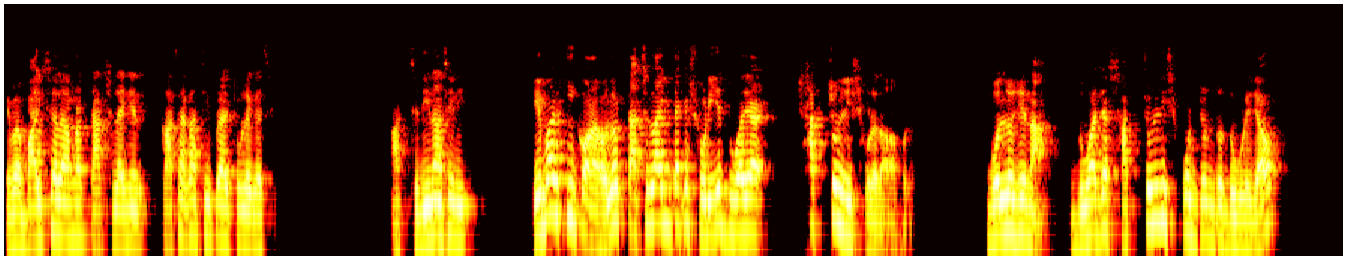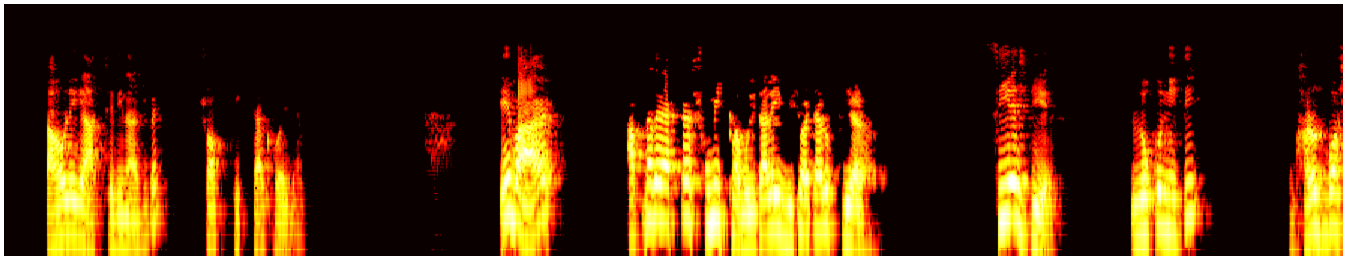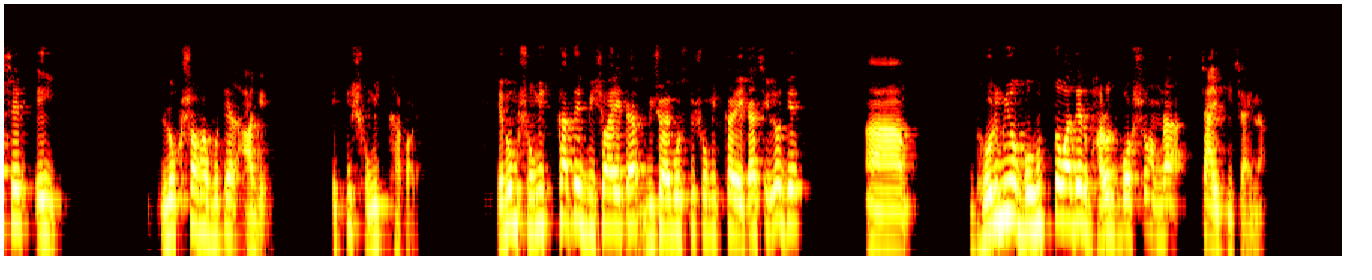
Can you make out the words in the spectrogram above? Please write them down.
এবার বাইশ সালে আমরা টাচ লাইনের কাছাকাছি প্রায় চলে গেছি। আচ্ছে দিন আসেনি। এবার কি করা হলো? টাচ লাইনটাকে সরিয়ে দু সাতচল্লিশ করে দেওয়া হলো। বলল যে না দু সাতচল্লিশ পর্যন্ত দৌড়ে যাও। তাহলে গিয়ে আজকে দিন আসবে, সব ঠিকঠাক হয়ে যাবে। এবার আপনাদের একটা সমীক্ষা বলি, তাহলে এই বিষয়টা আরও ক্লিয়ার হবে। সিএসডিএস লোকনীতি, ভারতবর্ষের এই লোকসভা ভোটের আগে একটি সমীক্ষা করে। এবং সমীক্ষাতে বিষয় এটা, বিষয়বস্তু সমীক্ষার এটা ছিল যে ধর্মীয় বহুত্ববাদের ভারতবর্ষ আমরা চাই কি চাই না।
